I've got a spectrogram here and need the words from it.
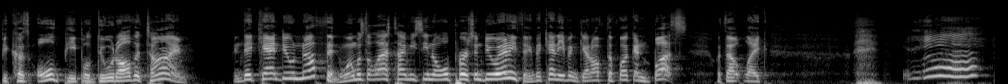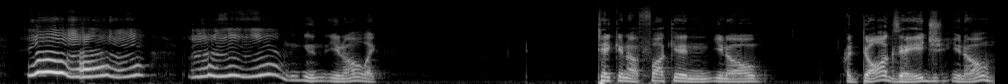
because old people do it all the time. And they can't do nothing. When was the last time you seen an old person do anything? They can't even get off the fucking bus without like you know, like taking a fucking, you know, a dog's age, you know,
